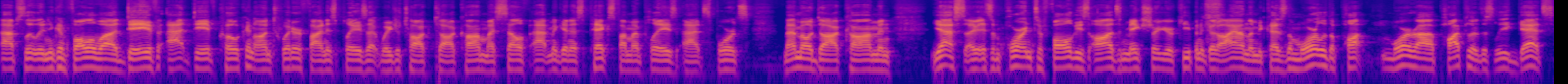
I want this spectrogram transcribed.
Absolutely. And you can follow uh, Dave at Dave Cokin on Twitter. Find his plays at wagertalk.com. Myself at McInnis Picks. Find my plays at sportsmemo.com. And yes, it's important to follow these odds and make sure you're keeping a good eye on them because the more the po- more uh, popular this league gets,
